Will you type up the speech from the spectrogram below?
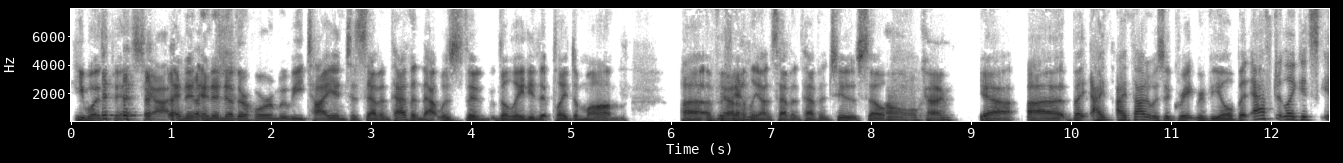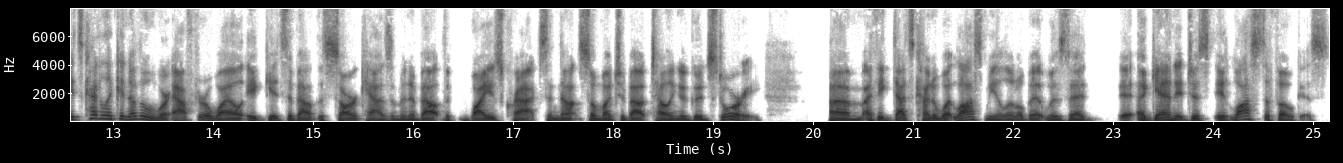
He was pissed, yeah. And and another horror movie tie into Seventh Heaven. That was the the lady that played the mom uh, of the Yeah. family on Seventh Heaven too. So oh, okay. Yeah, uh, but I I thought it was a great reveal. But after like it's it's kind of like another one where after a while it gets about the sarcasm and about the wisecracks and not so much about telling a good story. Um, I think that's kind of what lost me a little bit was that again it just it lost the focus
